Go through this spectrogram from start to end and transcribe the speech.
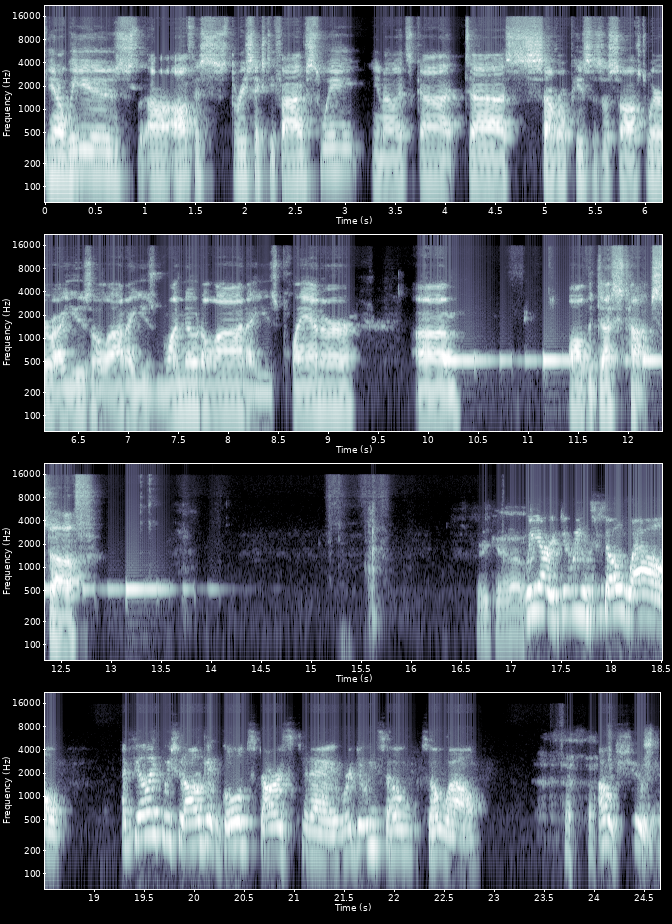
you know, we use uh, Office 365 suite. You know, it's got uh, several pieces of software I use a lot. I use OneNote a lot. I use Planner, um, all the desktop stuff. There you go. We are doing so well. I feel like we should all get gold stars today. We're doing so, so well. Oh, shoot.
